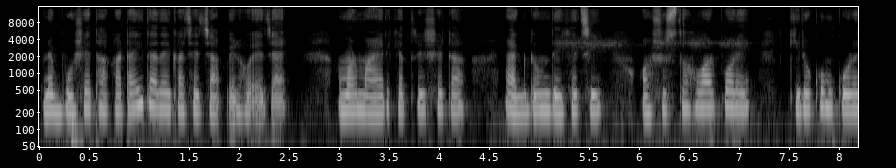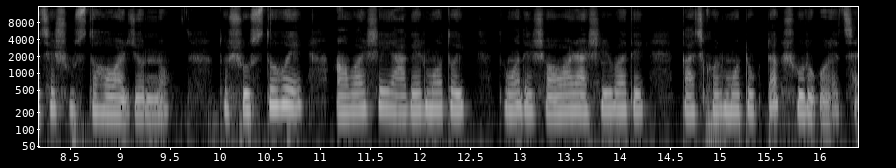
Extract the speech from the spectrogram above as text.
মানে বসে থাকাটাই তাদের কাছে চাপের হয়ে যায়। আমার মায়ের ক্ষেত্রে সেটা একদম দেখেছি। অসুস্থ হওয়ার পরে কীরকম করেছে সুস্থ হওয়ার জন্য। তো সুস্থ হয়ে আবার সেই আগের মতোই তোমাদের সবার আশীর্বাদে কাজকর্ম টুকটাক শুরু করেছে।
